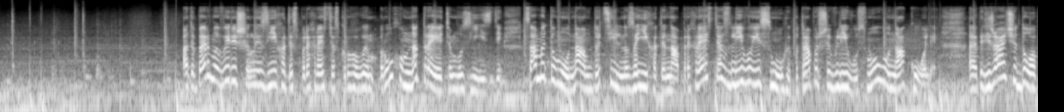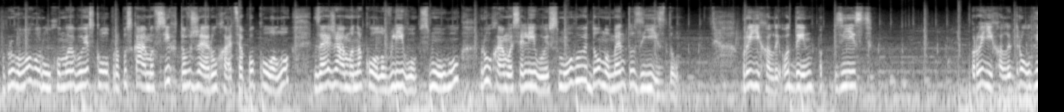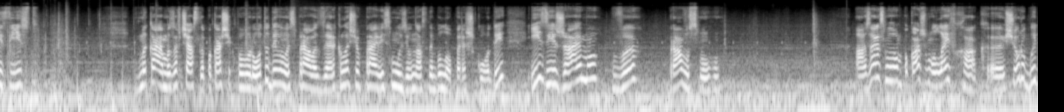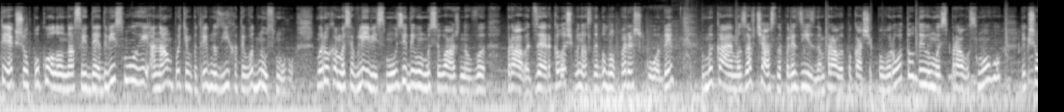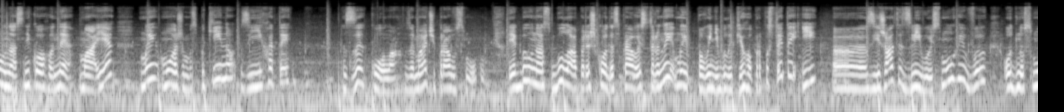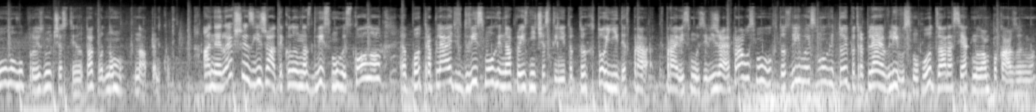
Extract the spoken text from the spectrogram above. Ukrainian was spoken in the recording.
А тепер ми вирішили з'їхати з перехрестя з круговим рухом на третьому з'їзді. Саме тому нам доцільно заїхати на перехрестя з лівої смуги, потрапивши в ліву смугу на колі. Е, Під'їжджаючи до кругового руху, ми обов'язково пропускаємо всіх, хто вже рухається по колу. Заїжджаємо на коло в ліву смугу, рухаємося лівою смугою до моменту з'їзду. Проїхали один з'їзд, проїхали другий з'їзд. Вмикаємо завчасно показчик повороту, дивимося справа дзеркала, щоб в правій смузі у нас не було перешкоди. І з'їжджаємо в праву смугу. А зараз ми вам покажемо лайфхак. Е, Що робити, якщо по колу у нас йде дві смуги, а нам потім потрібно з'їхати в одну смугу. Ми рухаємося в лівій смузі, дивимося уважно в праве дзеркало, щоб у нас не було перешкоди. Вмикаємо завчасно перед з'їздом правий показчик повороту, дивимося праву смугу. Якщо у нас нікого немає, ми можемо спокійно з'їхати з кола, займаючи праву смугу. Якби у нас була перешкода з правої сторони, ми повинні були б його пропустити і е, з'їжджати з лівої смуги в односмугову проїзну частину, так в одному напрямку. А найлегше з'їжджати, коли у нас дві смуги з коло е, потрапляють в дві смуги на проїзній частині. Тобто, хто їде в, пра- в правій смузі, в'їжджає в праву смугу, хто з лівої смуги, той потрапляє в ліву смугу. От зараз як ми вам показуємо.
